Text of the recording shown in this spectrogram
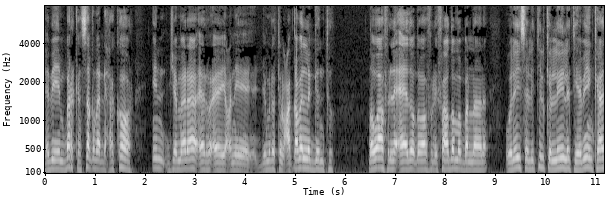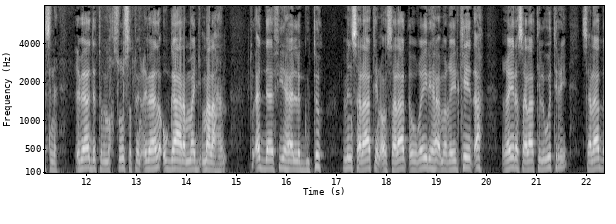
habeen barka saqda dhexe ka hor in yani jamratulcaqaba la ganto dawaaf la aado dawaafulifaado ma banaana walaysa litilka leylati habeenkaasna cibaadatun maksuusatun cibaado u gaara ma lahan. Tu-addaa fiiha la guto min salaatin oo salaad ow geyriha ama keyrkeed ah geyra salaati alwitri salaada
